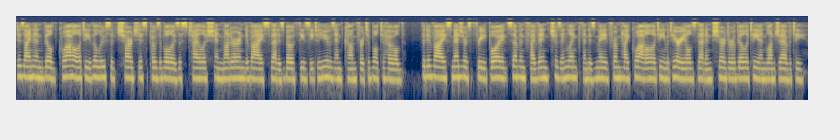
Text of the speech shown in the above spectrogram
Design and build quality The Lucid Charge Disposable is a stylish and modern device that is both easy to use and comfortable to hold. The device measures 3.75 inches in length and is made from high quality materials that ensure durability and longevity.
